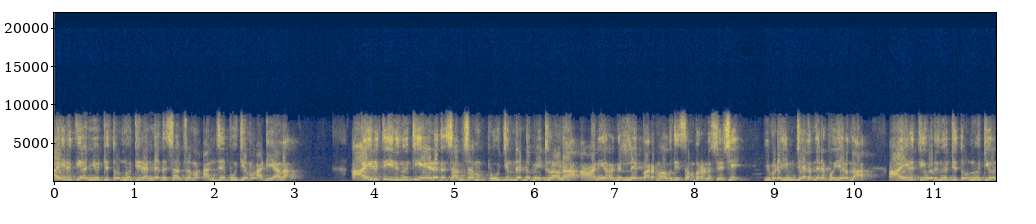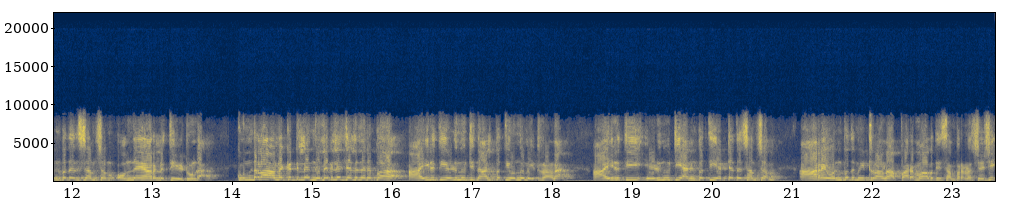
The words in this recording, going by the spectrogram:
ആയിരത്തി അഞ്ഞൂറ്റി തൊണ്ണൂറ്റി രണ്ട് ദശാംശം അഞ്ച് പൂജ്യം അടിയാണ്. ആയിരത്തി ഇരുന്നൂറ്റി ഏഴ് ദശാംശം പൂജ്യം രണ്ട് മീറ്ററാണ് ആനയിറങ്ങലിലെ പരമാവധി സംഭരണശേഷി. ഇവിടെയും ജലനിരപ്പ് ഉയർന്ന ആയിരത്തി ഒരുന്നൂറ്റി തൊണ്ണൂറ്റി ഒൻപത് ദശാംശം ഒന്ന് ആറിലെത്തിയിട്ടുണ്ട് കുണ്ടള അണക്കെട്ടിലെ നിലവിലെ ജലനിരപ്പ് ആയിരത്തി എഴുന്നൂറ്റി നാൽപ്പത്തി ഒന്ന് മീറ്ററാണ്. ആയിരത്തി എഴുന്നൂറ്റി അൻപത്തി എട്ട് ദശാംശം ആറ് ഒൻപത് മീറ്ററാണ് പരമാവധി സംഭരണശേഷി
